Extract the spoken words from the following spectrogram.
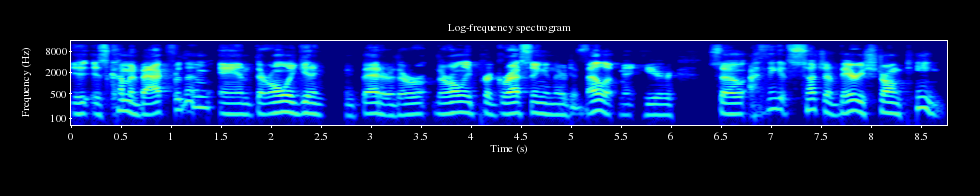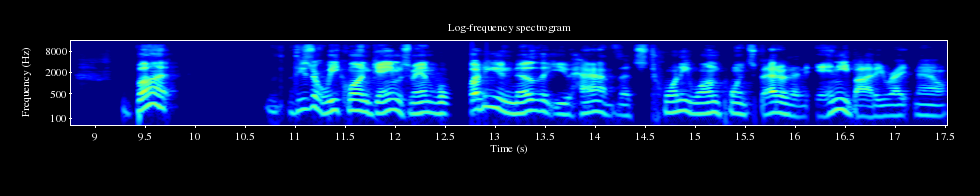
is, coming back for them, and they're only getting better. They're they're only progressing in their development here. So I think it's such a very strong team. But these are week one games, man. What do you know that you have that's 21 points better than anybody right now?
